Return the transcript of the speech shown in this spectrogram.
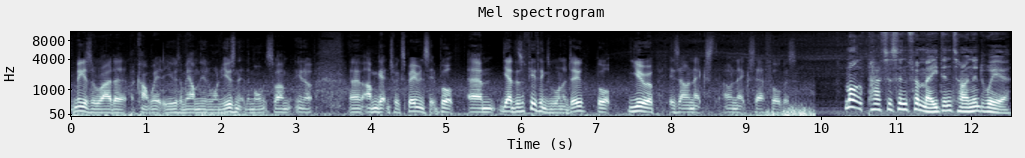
me as a rider I can't wait to use. I mean, I'm the only one using it at the moment, so I'm you know uh, I'm getting to experience it. But um, yeah, there's a few things we want to do, but Europe is our next our next uh, focus. Mark Patterson for Made in and Wear.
